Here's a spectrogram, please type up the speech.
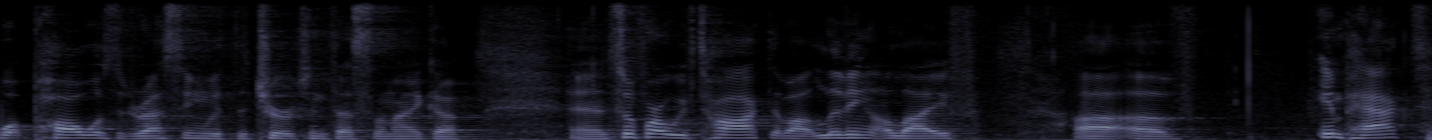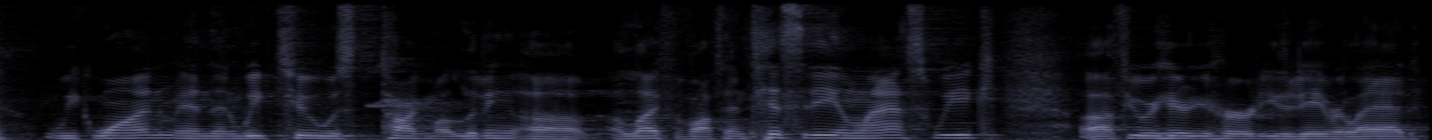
what Paul was addressing with the church in Thessalonica. And so far, we've talked about living a life uh, of impact, week one, and then week two was talking about living a, a life of authenticity. And last week, uh, if you were here, you heard either Dave or Lad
